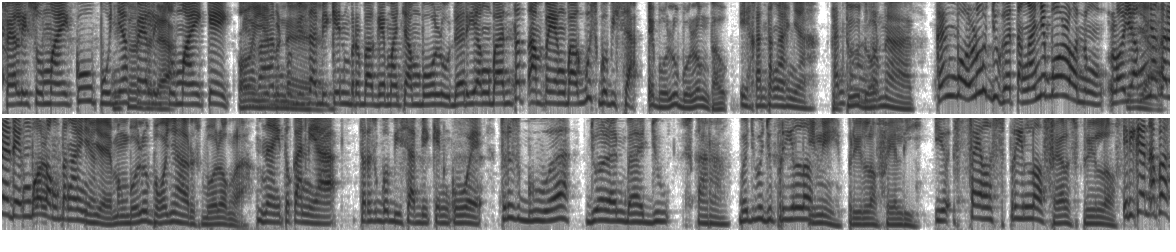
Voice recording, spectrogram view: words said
Feli Sumaiku punya Feli ada. Sumai cake. Oh, ya iya? Gue bisa bikin berbagai macam bolu. Dari yang bantet sampai yang bagus gue bisa. Eh bolu bolong tahu. Iya kan tengahnya. Kan itu donat. Kan bolu juga tengahnya bolong. Loyangnya Iya. kan ada yang bolong tengahnya. Iya emang bolu pokoknya harus bolong lah. Nah itu kan ya. Terus gue bisa bikin kue. Terus gue jualan baju sekarang. Baju-baju pre-love. Ini Pre-Love Valley. Yuk, Fels pre-love. Vels Pre-Love. Ini kan apa?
